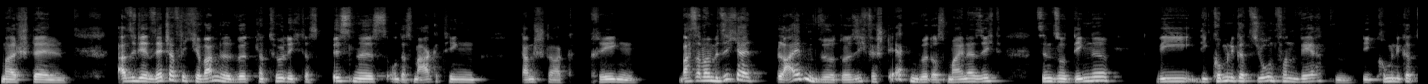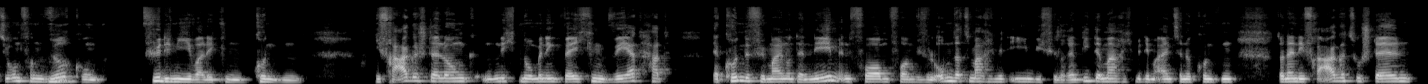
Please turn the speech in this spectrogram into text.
mal stellen. Also der gesellschaftliche Wandel wird natürlich das Business und das Marketing ganz stark prägen. Was aber mit Sicherheit bleiben wird oder sich verstärken wird aus meiner Sicht, sind so Dinge wie die Kommunikation von Werten, die Kommunikation von mhm. Wirkung für den jeweiligen Kunden. Die Fragestellung nicht nur unbedingt, welchen Wert hat der Kunde für mein Unternehmen in Form von, wie viel Umsatz mache ich mit ihm, wie viel Rendite mache ich mit dem einzelnen Kunden, sondern die Frage zu stellen,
